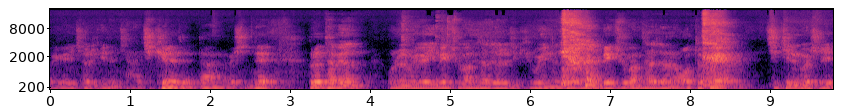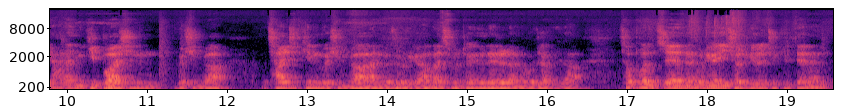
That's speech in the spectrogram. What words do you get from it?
우리가 이 절기를 잘 지켜야 된다는 것인데 그렇다면 오늘 우리가 이 맥주 감사절을 지키고 있는데 이 맥주 감사절은 어떻게 지키는 것이 하나님이 기뻐하시는 것인가 잘 지키는 것인가 하는 것을 우리가 말씀을 통해 은혜를 나누고자 합니다. 첫 번째는 우리가 이 절기를 지킬 때는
